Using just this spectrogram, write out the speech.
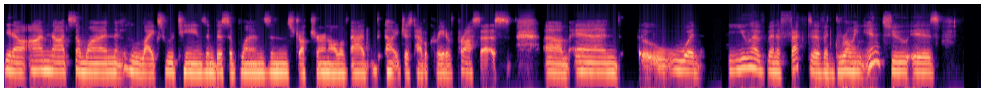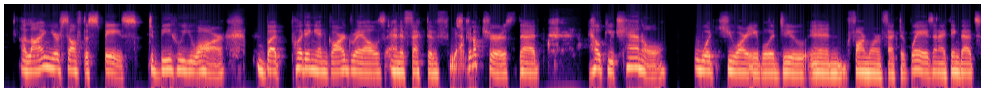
you know, I'm not someone who likes routines and disciplines and structure and all of that. I just have a creative process. Um, and uh, what you have been effective at growing into is allowing yourself the space to be who you are but putting in guardrails and effective yeah. structures that help you channel what you are able to do in far more effective ways. And I think that's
